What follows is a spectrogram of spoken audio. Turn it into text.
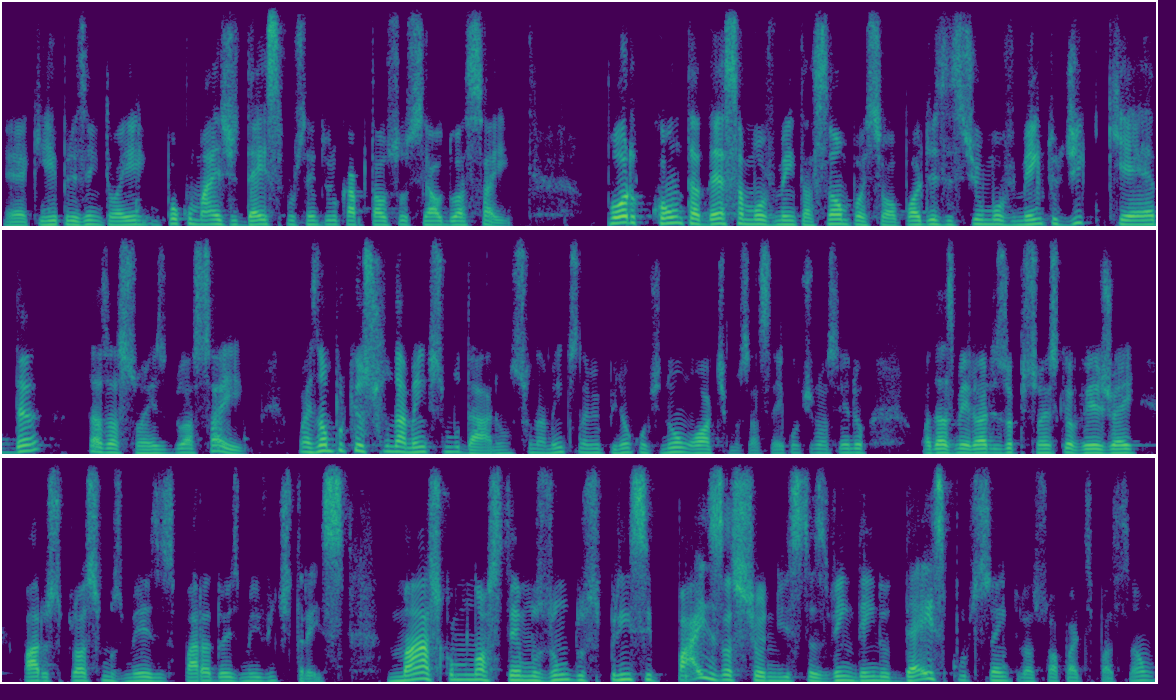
é, que representam aí um pouco mais de 10% do capital social do açaí. Por conta dessa movimentação, pessoal, pode existir um movimento de queda das ações do açaí mas não porque os fundamentos mudaram. Os fundamentos, na minha opinião, continuam ótimos. A açaí continua sendo uma das melhores opções que eu vejo aí para os próximos meses, para 2023. Mas, como nós temos um dos principais acionistas vendendo 10% da sua participação,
